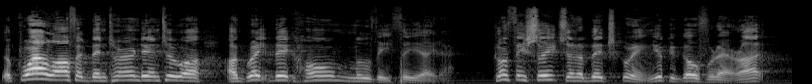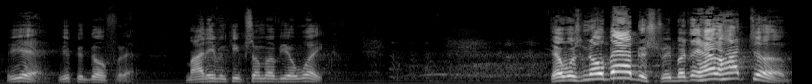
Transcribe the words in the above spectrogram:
The choir loft had been turned into a, a great big home movie theater. Comfy seats and a big screen. You could go for that, right? Yeah, you could go for that. Might even keep some of you awake. There was no baptistry, but they had a hot tub.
